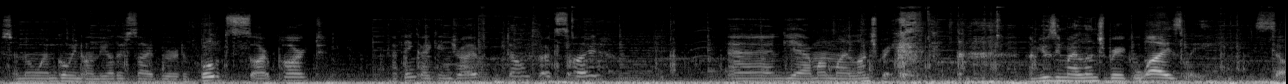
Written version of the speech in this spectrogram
So now I'm going on the other side where the boats are parked. I think I can drive down that side. And yeah, I'm on my lunch break. I'm using my lunch break wisely. So.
